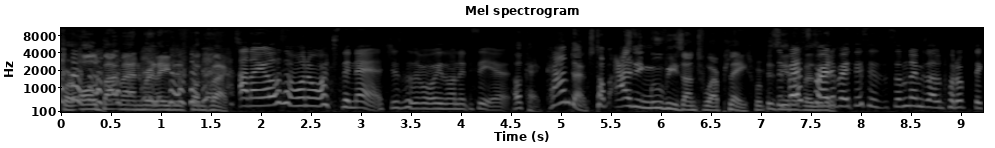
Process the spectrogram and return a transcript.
for all Batman related fun facts. and I also want to watch the net just because I've always wanted to see it. Okay, calm down. Stop adding movies onto our plate. We're busy The enough best part about this is sometimes I'll put up the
